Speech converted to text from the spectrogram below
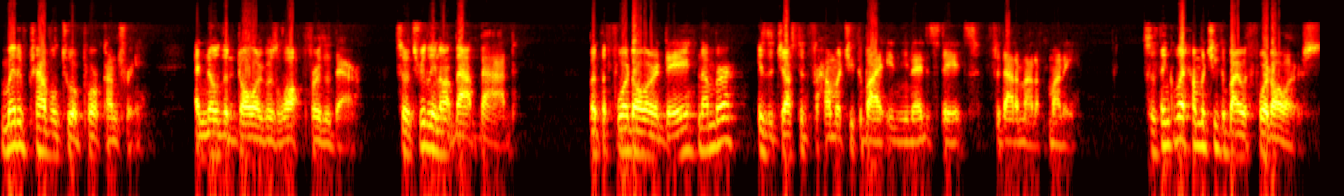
You might have traveled to a poor country and know that a dollar goes a lot further there, so it's really not that bad. But the $4 a day number is adjusted for how much you could buy in the United States for that amount of money. So think about how much you could buy with $4.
